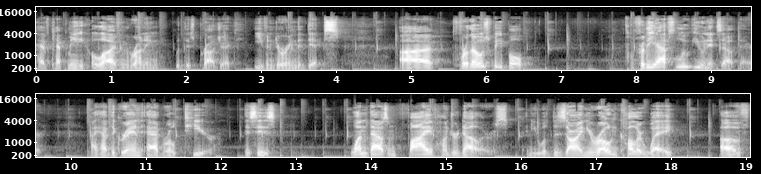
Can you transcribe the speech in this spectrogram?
have kept me alive and running with this project, even during the dips. Uh, for those people, for the absolute units out there, I have the Grand Admiral tier. This is $1,500, and you will design your own colorway of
